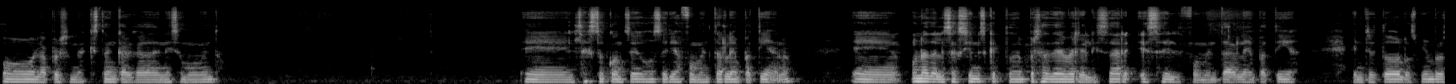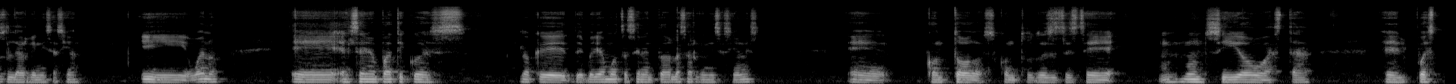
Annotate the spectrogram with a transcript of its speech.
o la persona que está encargada en ese momento. El sexto consejo sería fomentar la empatía, ¿no? Eh, una de las acciones que toda empresa debe realizar es el fomentar la empatía entre todos los miembros de la organización. Y bueno, eh, el ser empático es lo que deberíamos hacer en todas las organizaciones. Eh, con todos, con todos, desde un CEO hasta el, pues,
